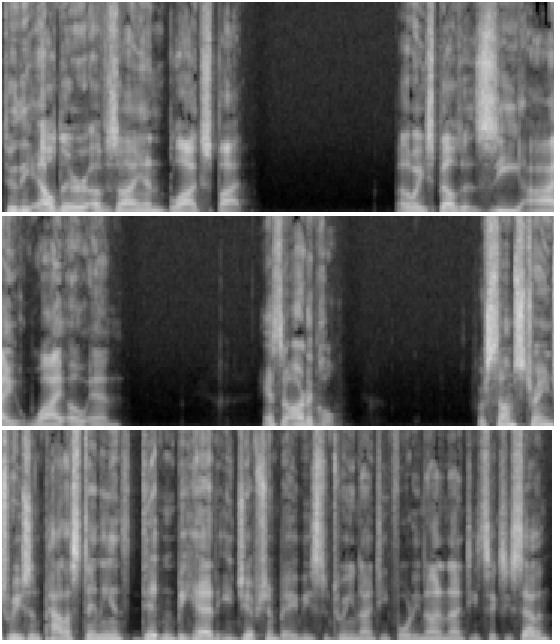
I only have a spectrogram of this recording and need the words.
to the Elder of Ziyon blogspot. By the way, he spells it Z I Y O N. Here's an article. For some strange reason, Palestinians didn't behead Egyptian babies between 1949 and 1967.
